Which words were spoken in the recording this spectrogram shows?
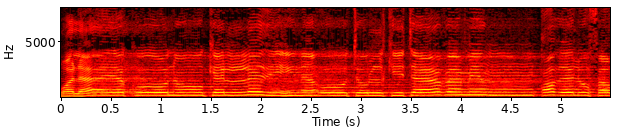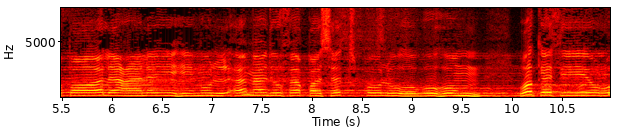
ولا يكونوا كالذين أوتوا الكتاب من قبل فطال عليهم الأمد فقست قلوبهم وكثير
